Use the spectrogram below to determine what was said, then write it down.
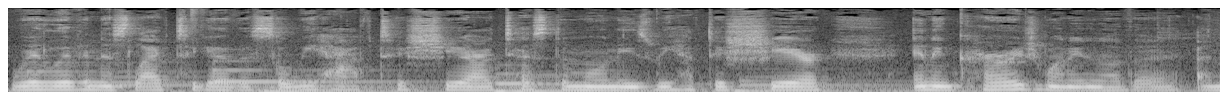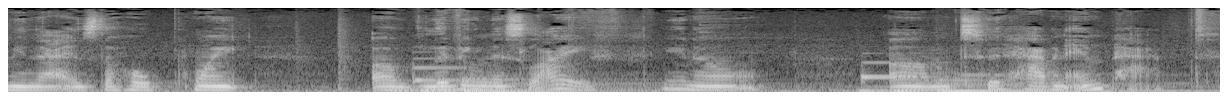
we're living this life together so we have to share our testimonies we have to share and encourage one another i mean that is the whole point of living this life you know um, to have an impact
